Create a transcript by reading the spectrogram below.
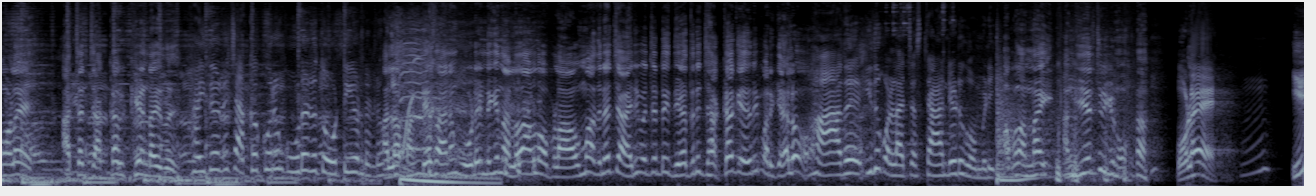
മോളെ. അച്ഛൻ ചക്ക വിൽക്കേണ്ടായത് ഇതൊരു ചക്കക്കൂരും കൂടെ ഒരു തോട്ടിയുണ്ടല്ലോ അല്ല മറ്റേ സാധനം കൂടെ ഉണ്ടെങ്കിൽ നല്ലതാണല്ലോ. പ്ലാവുമ്പോ അതിനെ ചാരി വെച്ചിട്ട് ഇദ്ദേഹത്തിന് ചക്ക കയറി പറിക്കാലോ. അത് ഇത് കൊള്ളാച്ച സ്റ്റാൻഡേർഡ് കോമഡി. അപ്പൊ നന്നായി അംഗീകരിച്ചിരിക്കണു. മോളെ ഈ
